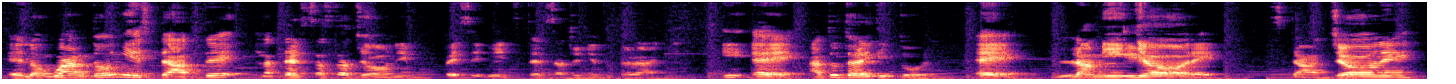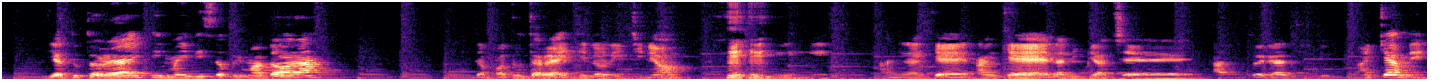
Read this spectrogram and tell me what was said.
e lo guardo ogni estate la terza stagione per seguire la terza stagione di tutto reality. E a tutto reality tour è la migliore stagione di a tutto il reality mai visto prima d'ora. Dopo tutto il reality l'origine, no? anche, anche ella gli piace a tutte le più. Anche a me.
